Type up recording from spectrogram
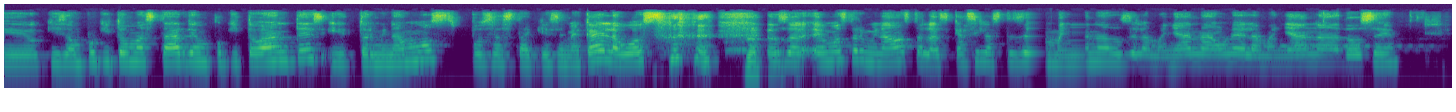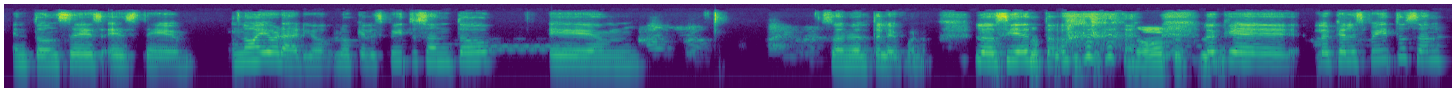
eh, quizá un poquito más tarde, un poquito antes, y terminamos pues hasta que se me cae la voz. o sea, hemos terminado hasta las casi las 3 de la mañana, 2 de la mañana, 1 de la mañana, 12. Entonces, este, no hay horario. Lo que el Espíritu Santo... Eh, sonó el teléfono. Lo siento. No te lo, que, lo que el Espíritu Santo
